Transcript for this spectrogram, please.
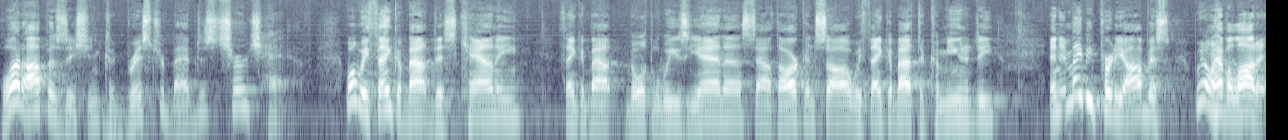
what opposition could Bristol Baptist Church have? Well, we think about this county, think about North Louisiana, South Arkansas, we think about the community, and it may be pretty obvious we don't have a lot of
